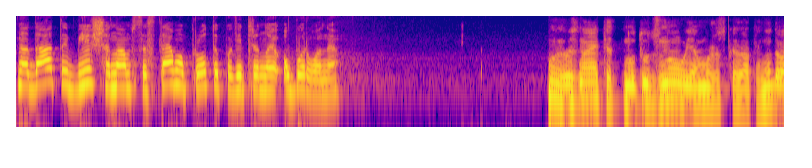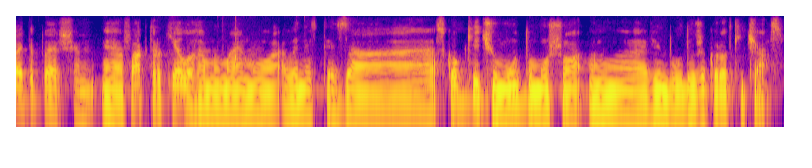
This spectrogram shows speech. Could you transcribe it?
надати більше нам систему протиповітряної оборони? Ой, ви знаєте, ну тут знову я можу сказати: ну давайте перше. Е, фактор Келога ми маємо винести за скобки. Чому? Тому що е, він був дуже короткий час.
